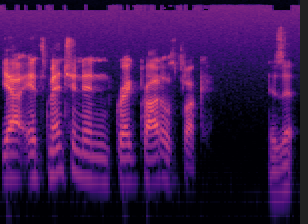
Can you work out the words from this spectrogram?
Yeah, it's mentioned in Greg Prato's book. Is it?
